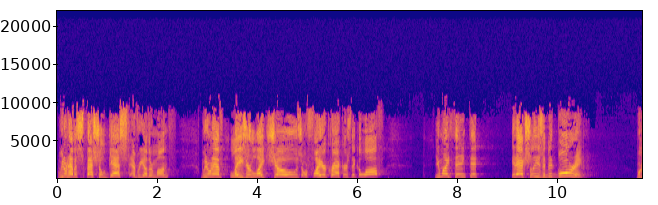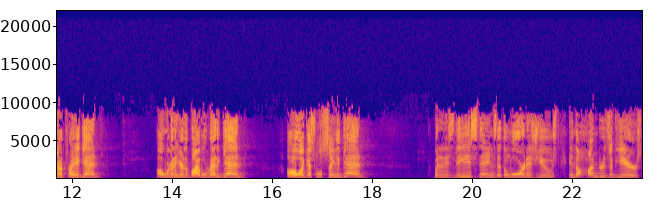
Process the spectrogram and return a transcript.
We don't have a special guest every other month. We don't have laser light shows or firecrackers that go off. You might think that it actually is a bit boring. We're going to pray again. Oh, we're going to hear the Bible read again. Oh, I guess we'll sing again. But it is these things that the Lord has used in the hundreds of years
